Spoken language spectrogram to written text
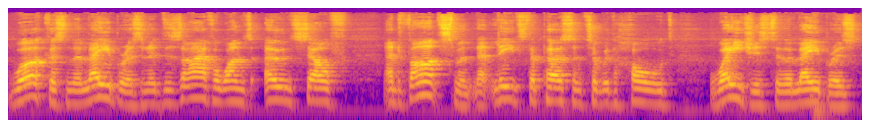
workers and the labourers and a desire for one's own self advancement that leads the person to withhold wages to the labourers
